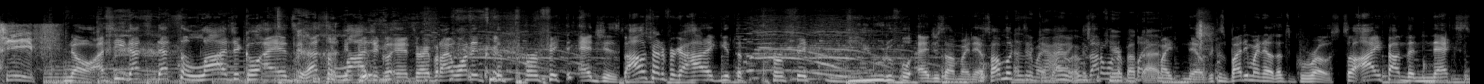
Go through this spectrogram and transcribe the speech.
Teeth. No, I see. That's that's the logical answer. That's the logical answer, right? But I wanted the perfect edges. I was trying to figure out how I can get the perfect, beautiful edges on my nails. So I'm looking As through my guy, bag because I don't care want to about bite that? my nails because biting my nails that's gross. So I found the next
